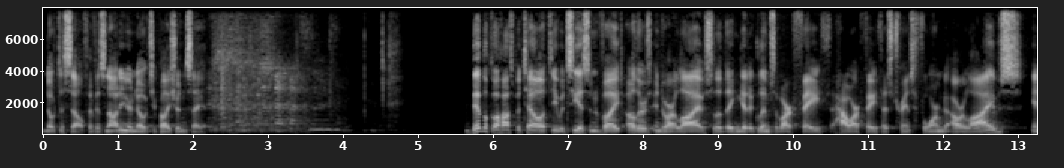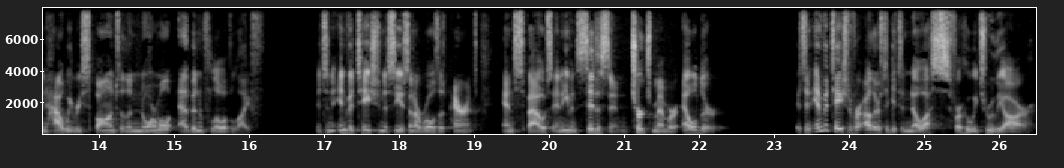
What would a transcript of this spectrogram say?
Note to self if it's not in your notes, you probably shouldn't say it. Biblical hospitality would see us invite others into our lives so that they can get a glimpse of our faith, how our faith has transformed our lives, and how we respond to the normal ebb and flow of life. It's an invitation to see us in our roles as parent and spouse and even citizen, church member, elder. It's an invitation for others to get to know us for who we truly are,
